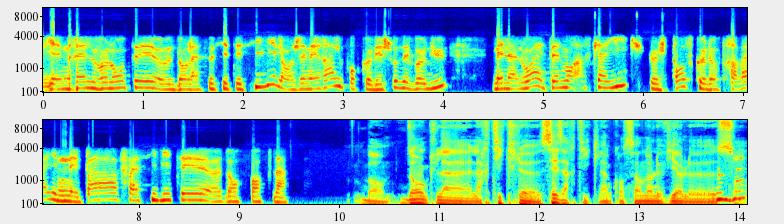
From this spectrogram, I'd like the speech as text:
y, y a une réelle volonté euh, dans la société civile en général pour que les choses évoluent, mais la loi est tellement archaïque que je pense que leur travail n'est pas facilité euh, dans ce sens-là. Bon, donc la- l'article, ces articles hein, concernant le viol euh, Mhm. sont,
